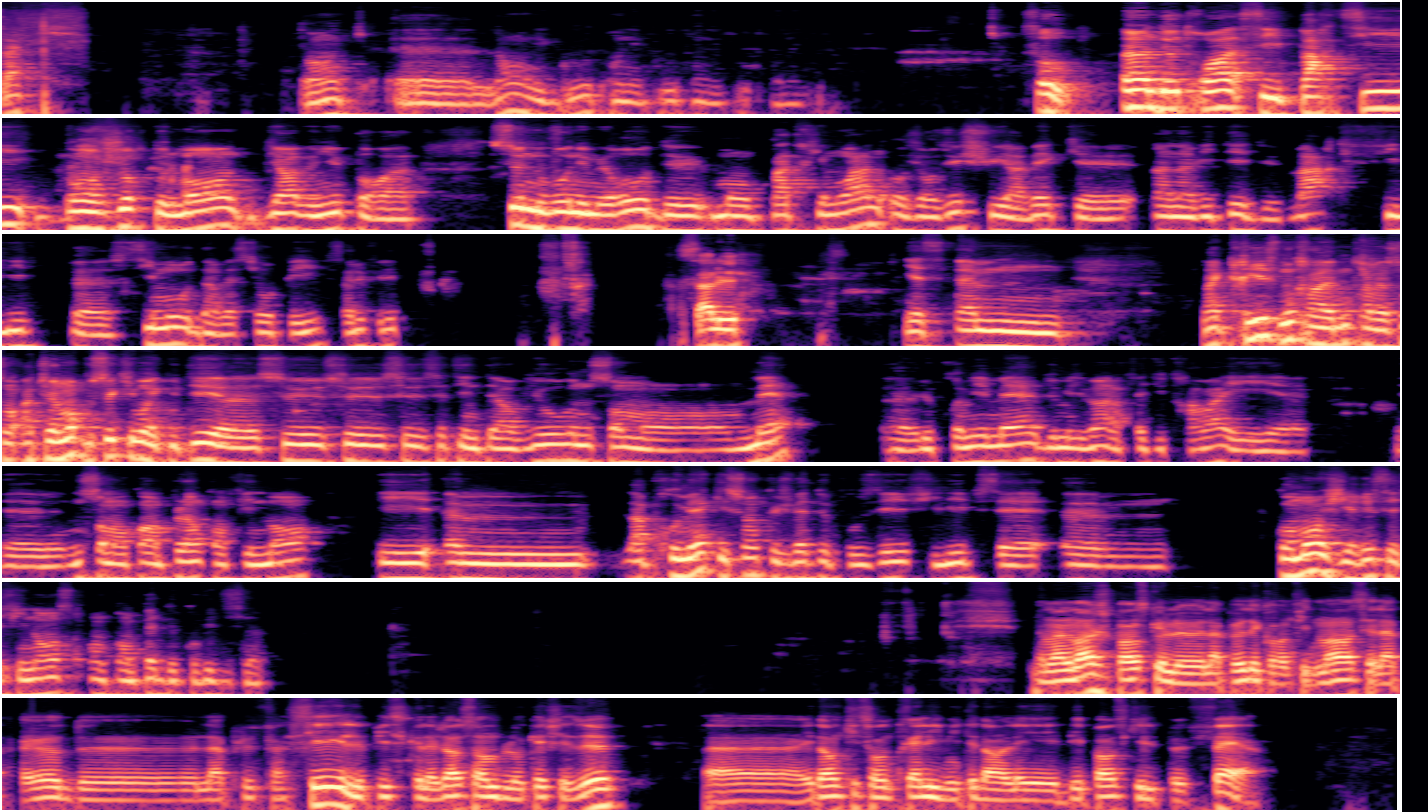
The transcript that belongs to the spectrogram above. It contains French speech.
Tac. Donc, euh, là, on est good, on est good, on est good, on est good. So, 1, 2, 3, c'est parti. Bonjour tout le monde. Bienvenue pour euh, ce nouveau numéro de Mon patrimoine. Aujourd'hui, je suis avec euh, un invité de Marc, Philippe Simo d'Investir au pays. Salut Philippe. Salut. Yes. La crise, nous, traversons actuellement, pour ceux qui vont écouter euh, cette interview, nous sommes en mai, euh, le 1er mai 2020 à la fête du travail et euh, nous sommes encore en plein confinement. Et la première question que je vais te poser, Philippe, c'est comment gérer ses finances en tempête de COVID-19 Normalement, je pense que la période de confinement, c'est la période euh, la plus facile puisque les gens sont bloqués chez eux euh, et donc ils sont très limités dans les dépenses qu'ils peuvent faire.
